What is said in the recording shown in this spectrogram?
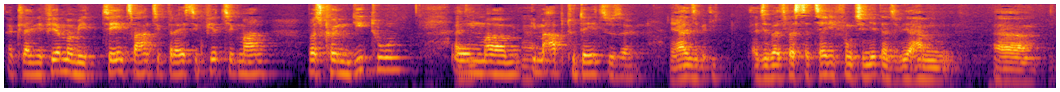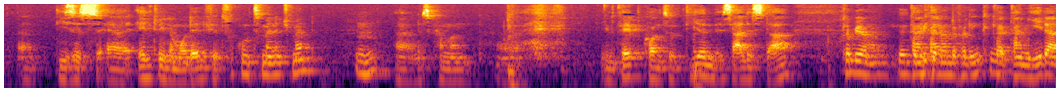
eine, kleine Firma mit 10, 20, 30, 40 Mann? Was können die tun, um also, ja. immer up-to-date zu sein? Ja, also, ich, also was, was, tatsächlich funktioniert, also wir haben äh, äh dieses äh, Eltwiller Modell für Zukunftsmanagement. Mhm. Äh, das kann man äh, im Web konsultieren, ist alles da. Können wir kann, miteinander verlinken? Kann, kann, jeder,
